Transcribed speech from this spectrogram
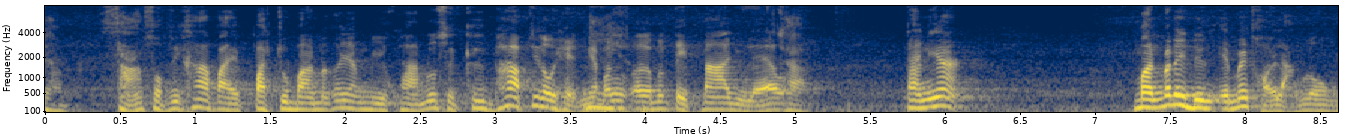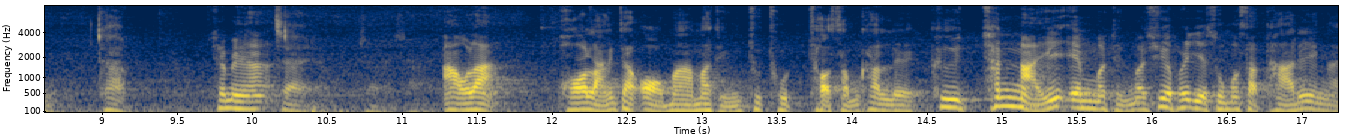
ครับสามศพที่ฆ่าไปปัจจุบันมันก็ยังมีความรู้สึกคือภาพที่เราเห็นเนี่ยมันมีเออมันติดตาอยู่แล้วครับแต่เนี้ยมันไม่ได้ดึงเอ็มให้ถอยหลังลงครับ ใช่ไหมฮะใช่ครับใช่ใช่เอาล่ะ พอหลังจากออกมามาถึงชุดๆช็อตสำคัญเลย คือชั้นไหนเอ็มมาถึงมาเชื่อพระเยซูมาศรัทธาได้ยังไง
